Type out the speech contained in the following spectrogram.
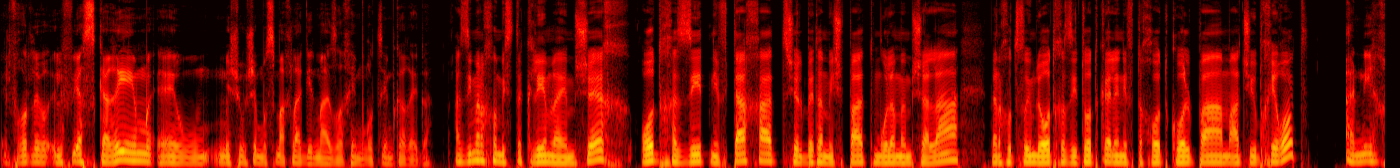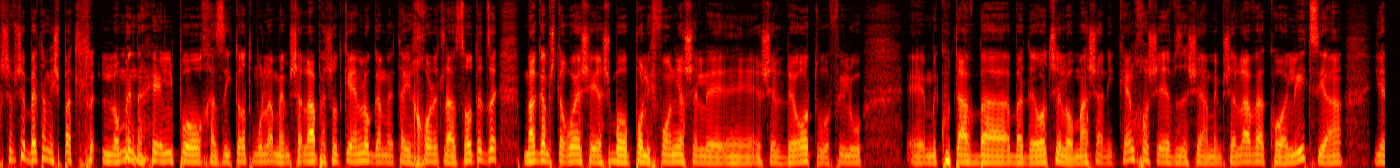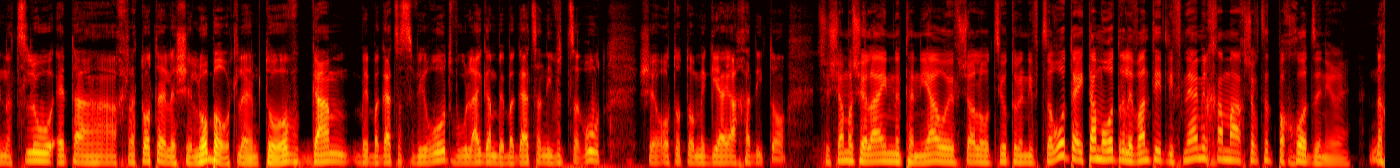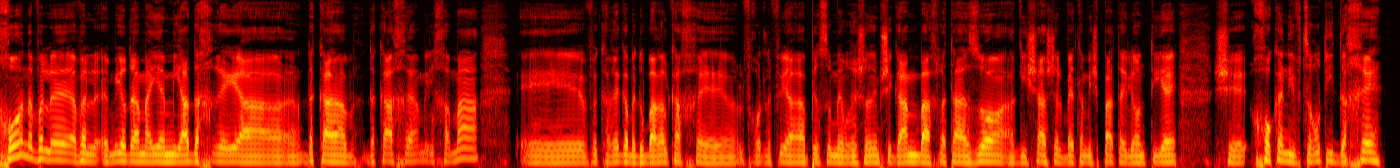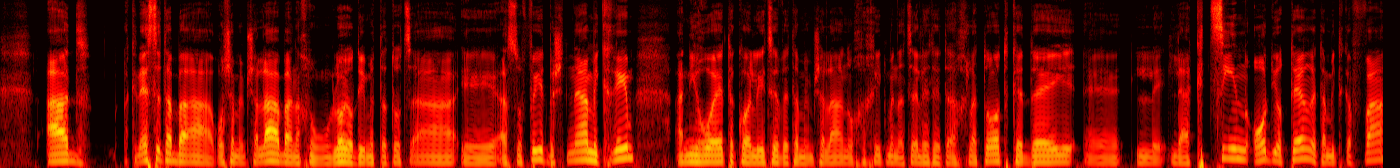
לפחות לפי הסקרים, אה, הוא מישהו שמוסמך להגיד מה האזרחים רוצים כרגע. אז אם אנחנו מסתכלים להמשך, עוד חזית נפתחת של בית המשפט מול הממשלה, ואנחנו צפויים לעוד חזיתות כאלה נפתחות כל פעם עד שיהיו בחירות? אני חושב שבית המשפט לא מנהל פה חזיתות מול הממשלה, פשוט כי אין לו גם את היכולת לעשות את זה. מה גם שאתה רואה שיש בו פוליפוניה של, אה, של דעות, הוא אפילו אה, מקוטב בדעות שלו. מה שאני כן חושב זה שהממשלה והקואליציה ינצלו את ההחלטות האלה שלא באות להם טוב, גם בבג"ץ הסבירות ואולי גם בבג"ץ הנבצרות, שאו-טו-טו מגיע יחד איתו. ששם השאלה אם נתניהו אפשר להוציא אותו לנבצרות, הייתה מאוד רלוונטית לפני המלחמה, עכשיו קצת פחות זה נראה. נכון, אבל, אה, אבל מי יודע מה יהיה מיד אחרי הדקה, דקה אחרי המלחמה, אה, וכרגע מדובר על כך, אה, לפחות לפי הפרסומים הראשונים, שגם בהחלטה הזו, הגישה של בית המשפט העליון תהיה שחוק הנבצרות יידחה עד הכנסת הבאה, ראש הממשלה הבא, אנחנו לא יודעים את התוצאה אה, הסופית. בשני המקרים, אני רואה את הקואליציה ואת הממשלה הנוכחית מנצלת את ההחלטות כדי אה, להקצין עוד יותר את המתקפה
